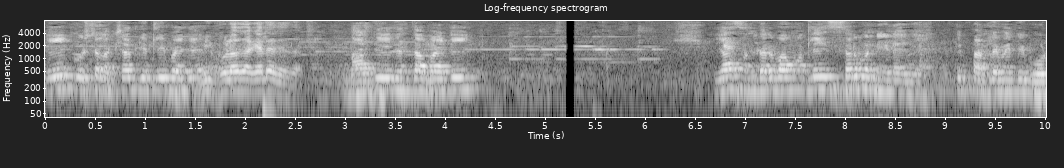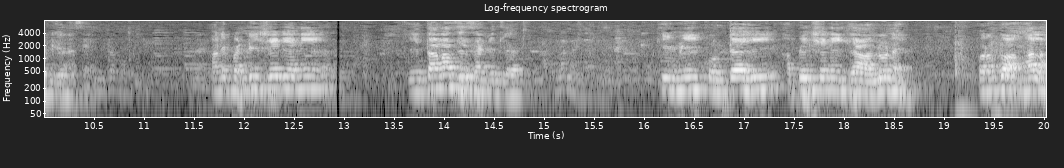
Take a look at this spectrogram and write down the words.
एक गोष्ट लक्षात घेतली पाहिजे. मी खुलासा केला त्याचा. भारतीय जनता पार्टी या संदर्भामधले सर्व निर्णय जे आहेत ते पार्लमेंटरी बोर्ड घेत असेल. आणि पंडित शेठ यांनी येतानाच हे सांगितलं की मी कोणत्याही अपेक्षेने इथे आलो नाही परंतु आम्हाला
